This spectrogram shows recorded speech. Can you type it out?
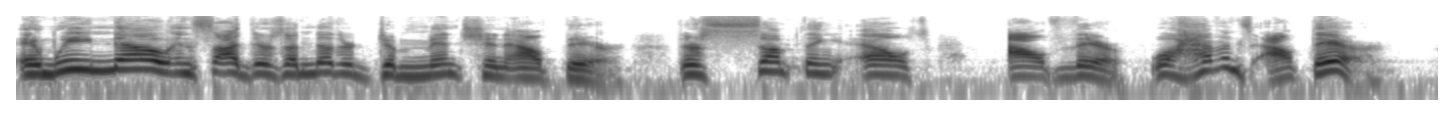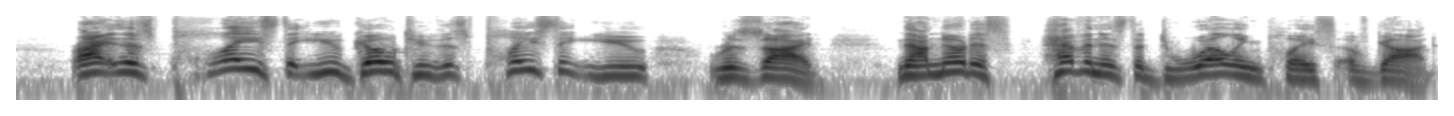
and we know inside there's another dimension out there. There's something else out there. Well, heaven's out there, right? This place that you go to, this place that you reside. Now, notice heaven is the dwelling place of God.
